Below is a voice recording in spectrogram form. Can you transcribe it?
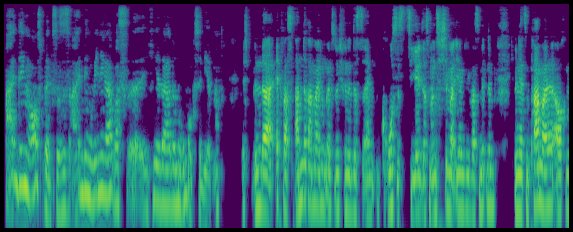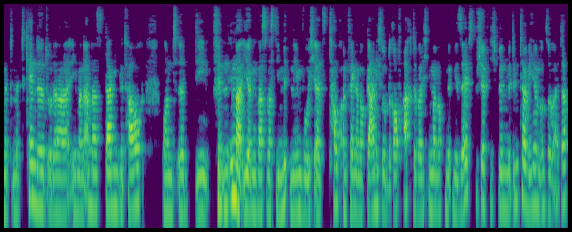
ein Ding rausbringst, das ist ein Ding weniger, was äh, hier da dann rumoxidiert. Ne? Ich bin da etwas anderer Meinung als du. Ich finde, das ist ein großes Ziel, dass man sich immer irgendwie was mitnimmt. Ich bin jetzt ein paar Mal auch mit, mit Candid oder jemand anders Dagi getaucht und äh, die finden immer irgendwas, was die mitnehmen, wo ich als Tauchanfänger noch gar nicht so drauf achte, weil ich immer noch mit mir selbst beschäftigt bin, mit dem Tarieren und so weiter.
